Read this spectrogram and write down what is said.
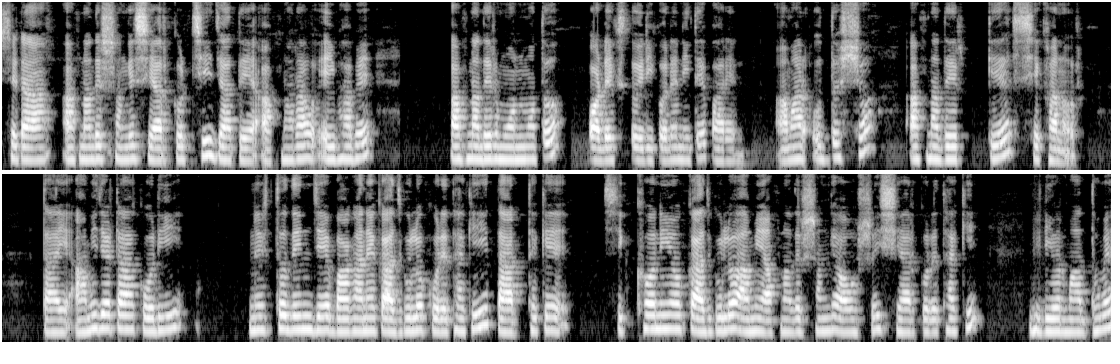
সেটা আপনাদের সঙ্গে শেয়ার করছি যাতে আপনারাও এইভাবে আপনাদের মন মতো কডেক্স তৈরি করে নিতে পারেন। আমার উদ্দেশ্য আপনাদেরকে শেখানোর। তাই আমি যেটা করি, নিত্যদিন যে বাগানে কাজগুলো করে থাকি, তার থেকে শিক্ষণীয় কাজগুলো আমি আপনাদের সঙ্গে অবশ্যই শেয়ার করে থাকি। ভিডিওর মাধ্যমে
